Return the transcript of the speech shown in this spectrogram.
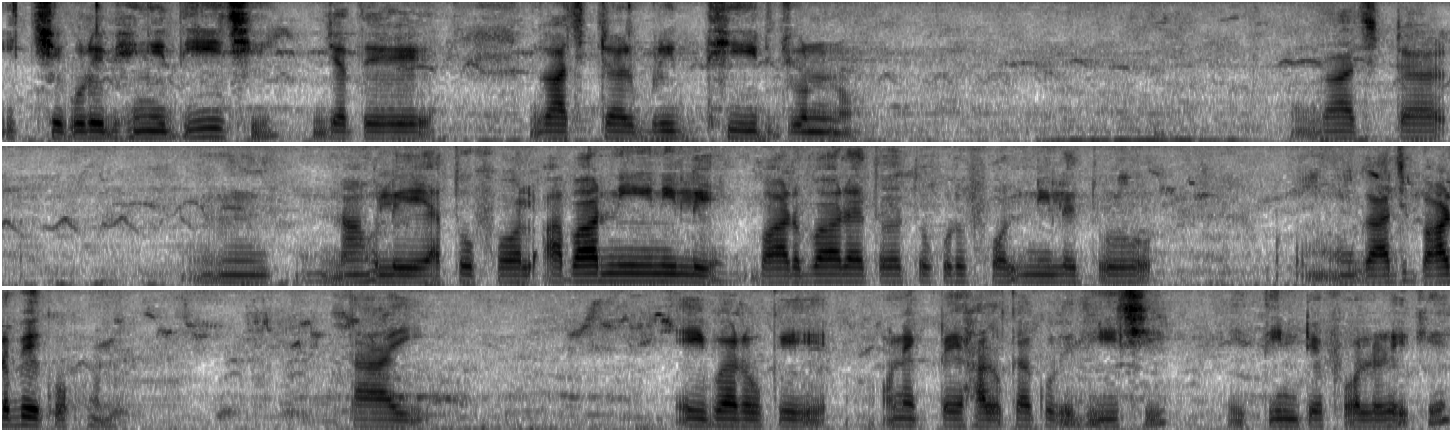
ইচ্ছে করে ভেঙে দিয়েছি যাতে গাছটার বৃদ্ধির জন্য। গাছটার না হলে এত ফল আবার নিয়ে নিলে, বারবার এত এত করে ফল নিলে তো গাছ বাড়বে কখন? তাই এইবার ওকে অনেকটাই হালকা করে দিয়েছি। এই তিনটে ফল রেখে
